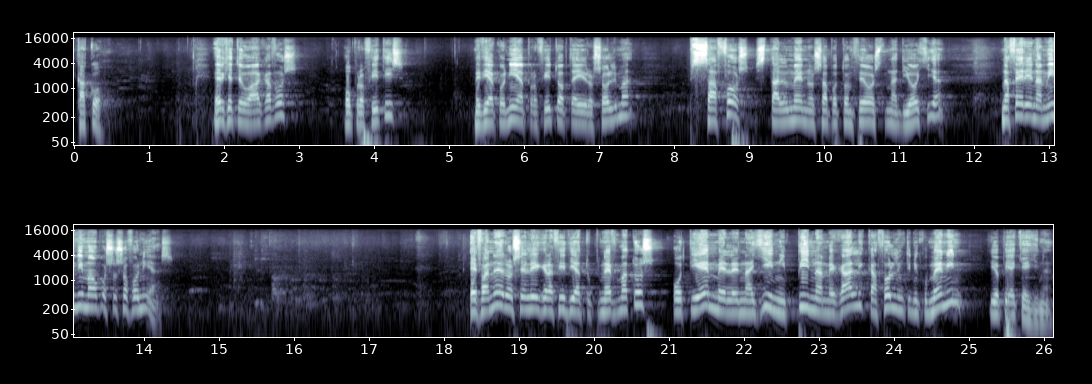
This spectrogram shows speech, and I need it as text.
κακό. Έρχεται ο Άγαβος ο προφήτης με διακονία προφήτου από τα Ιεροσόλυμα σαφώς σταλμένος από τον Θεό στην Αντιόχεια να φέρει ένα μήνυμα όπως ο Σοφονίας. Εφανέρωσε λέει η γραφή δια του πνεύματος ότι έμελε να γίνει πείνα μεγάλη καθ' όλη την οικουμένη η οποία και έγινε.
